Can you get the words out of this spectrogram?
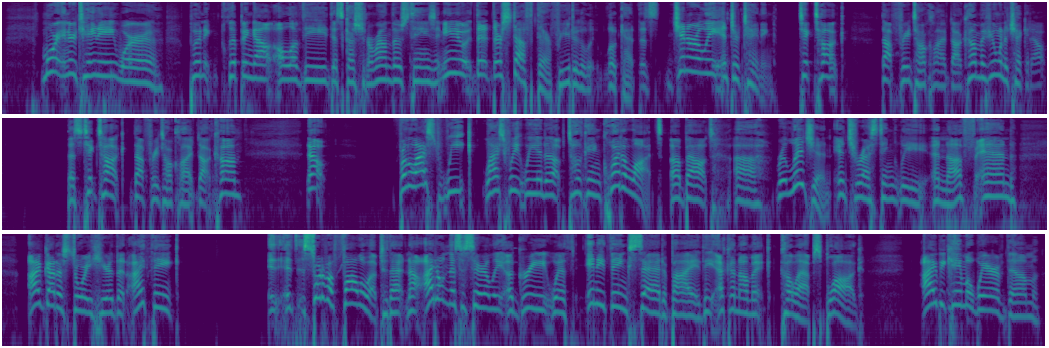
more entertaining. We're putting clipping out all of the discussion around those things, and you know there, there's stuff there for you to look at that's generally entertaining. TikTok.freetalklive.com if you want to check it out. That's TikTok.freetalklive.com. Now, for the last week, last week we ended up talking quite a lot about uh, religion, interestingly enough, and I've got a story here that I think it, it's sort of a follow up to that. Now, I don't necessarily agree with anything said by the Economic Collapse blog. I became aware of them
